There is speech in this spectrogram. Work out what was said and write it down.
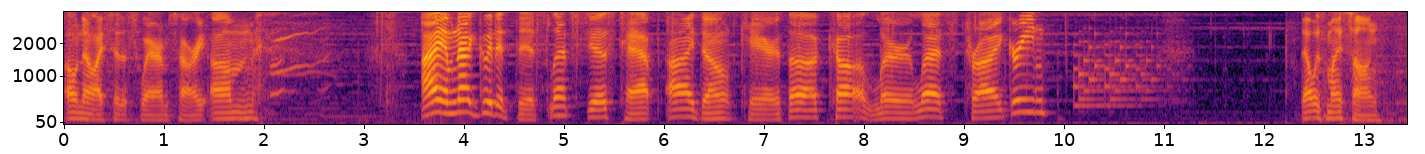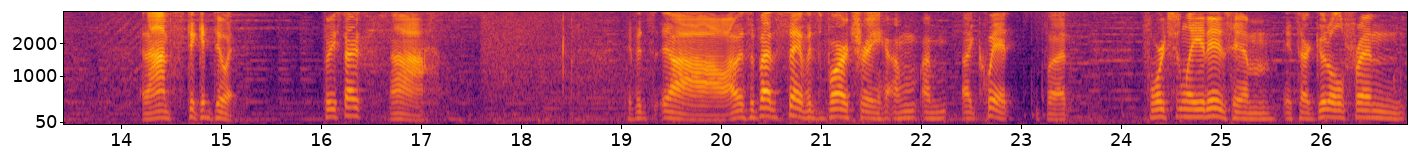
Oh no, I said a swear. I'm sorry. Um, I am not good at this. Let's just tap. I don't care the color. Let's try green. That was my song, and I'm sticking to it. Three stars? Ah, if it's, oh, I was about to say if it's Bartre, I'm, I'm, I quit, but fortunately it is him. It's our good old friend,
